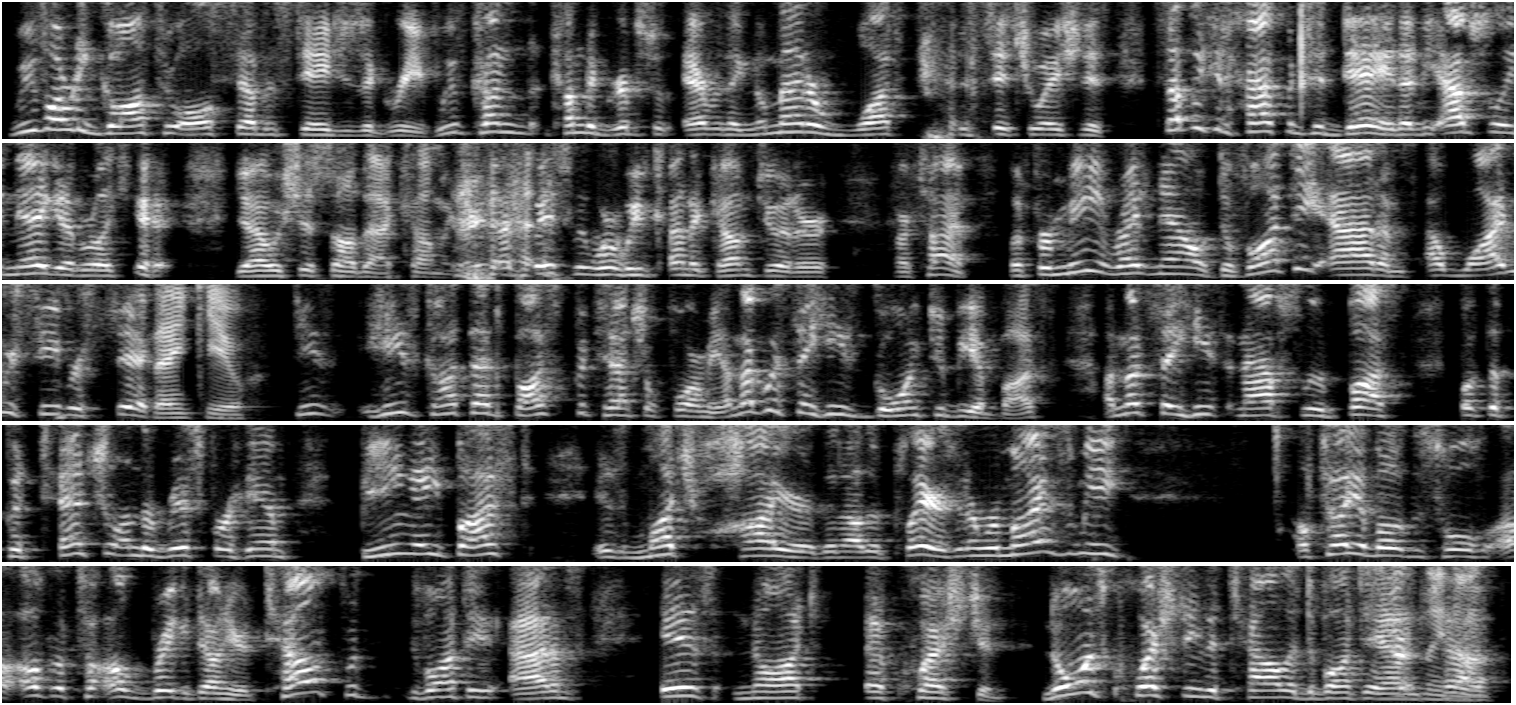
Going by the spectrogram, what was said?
we've already gone through all seven stages of grief. We've come come to grips with everything, no matter what the situation is. Something could happen today that'd be absolutely negative. We're like, yeah, yeah, we should saw that coming. Right? That's basically where we've kind of come to at our, our time. But for me, right now, Davante Adams, a wide receiver six, Thank you. he's he's got that bust potential for me. I'm not going to say he's going to be a bust. I'm not saying he's an absolute bust, but the potential and the risk for him being a bust is much higher than other players. And it reminds me, I'll tell you about this whole. I'll I'll, I'll break it down here. Talent for Davante Adams is not a question. No one's questioning the talent Davante Adams has. not.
